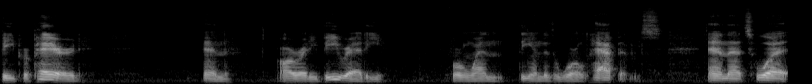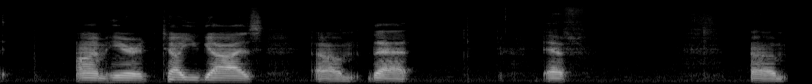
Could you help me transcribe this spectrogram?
be prepared and already be ready for when the end of the world happens. And that's what I'm here to tell you guys um, that if um,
